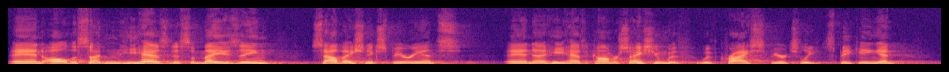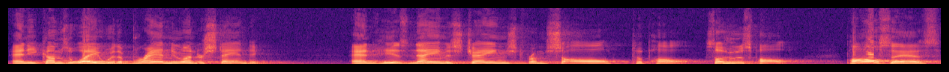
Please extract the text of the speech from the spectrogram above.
And all of a sudden, he has this amazing salvation experience and uh, he has a conversation with, with Christ, spiritually speaking, and, and he comes away with a brand new understanding. And his name is changed from Saul to Paul. So, who is Paul? Paul says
